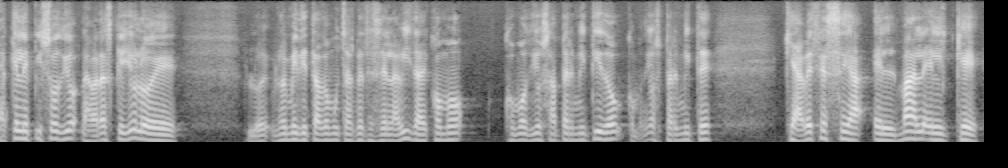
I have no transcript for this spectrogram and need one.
aquel episodio, la verdad es que yo lo he, lo he, meditado muchas veces en la vida, de cómo, cómo Dios ha permitido, cómo Dios permite que a veces sea el mal el que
